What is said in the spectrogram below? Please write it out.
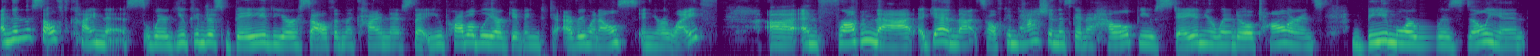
And then the self kindness, where you can just bathe yourself in the kindness that you probably are giving to everyone else in your life. Uh, and from that, again, that self compassion is going to help you stay in your window of tolerance, be more resilient,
